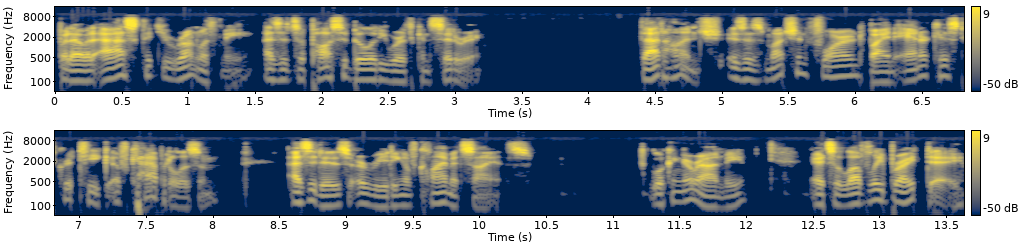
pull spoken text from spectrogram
but I would ask that you run with me, as it's a possibility worth considering. That hunch is as much informed by an anarchist critique of capitalism as it is a reading of climate science. Looking around me, it's a lovely bright day,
